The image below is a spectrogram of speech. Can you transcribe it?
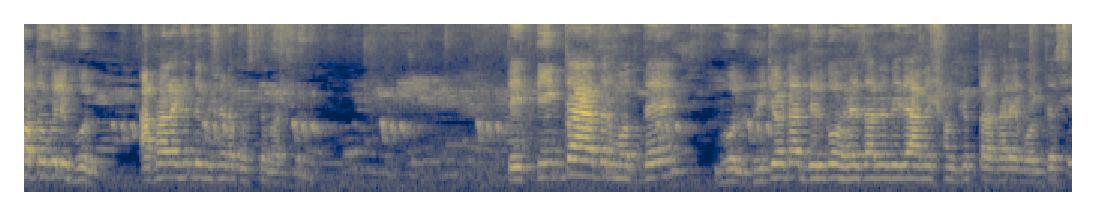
কতগুলি ভুল? আপনারা কিন্তু বিষয়টা বুঝতে পারছেন। এই তিনটা আয়াতের মধ্যে ভুল। ভিডিওটা দীর্ঘ হয়ে যাবে বিধে আমি সংক্ষিপ্ত আকারে বলতেছি।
